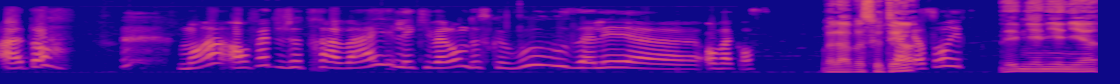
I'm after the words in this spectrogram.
Attends. Moi, en fait, je travaille l'équivalent de ce que vous, vous allez euh, en vacances. Voilà, parce que t'es un. Gna, gna, gna.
